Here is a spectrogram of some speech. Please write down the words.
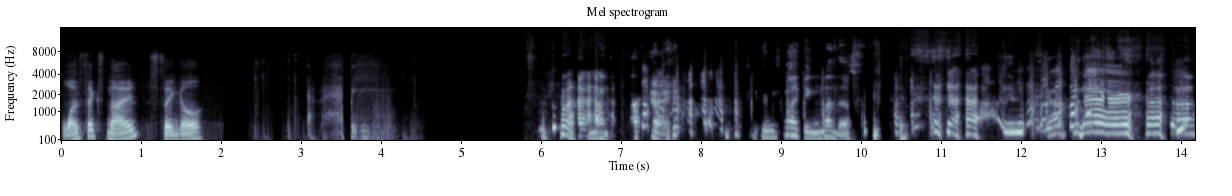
169, single. I'm happy. Motherfucker. you fucking mother. Got you there.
